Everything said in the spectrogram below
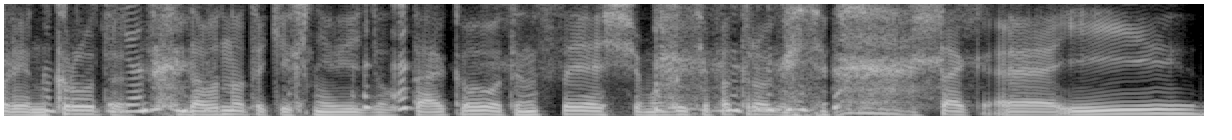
Блин, круто. Давно таких не видел. Так, вот, ты настоящий, могу тебя потрогать. Так, э, и...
